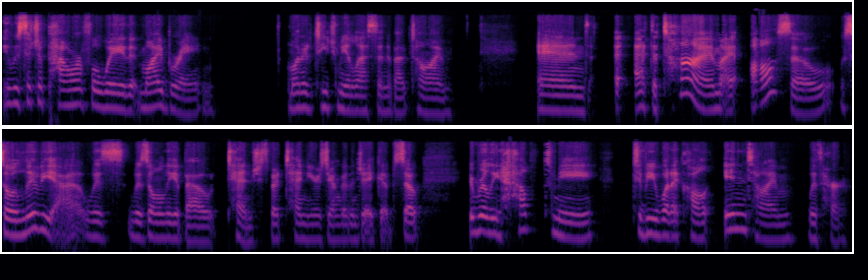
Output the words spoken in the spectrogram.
it was such a powerful way that my brain wanted to teach me a lesson about time. And at the time, I also so Olivia was was only about 10. She's about 10 years younger than Jacob. So it really helped me to be what I call in time with her.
